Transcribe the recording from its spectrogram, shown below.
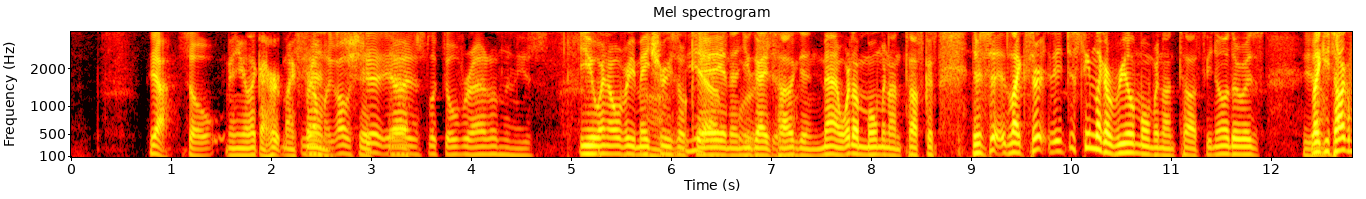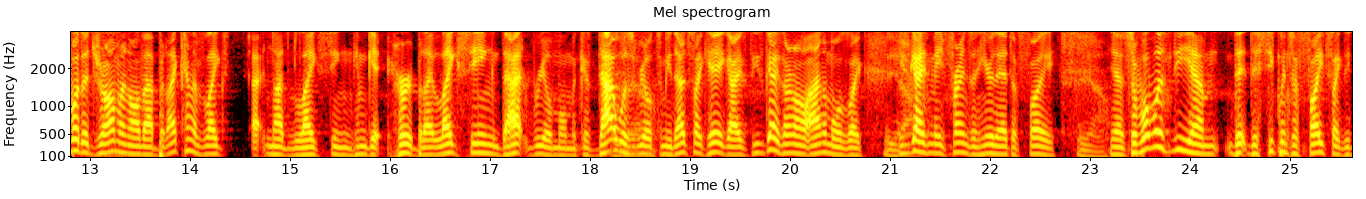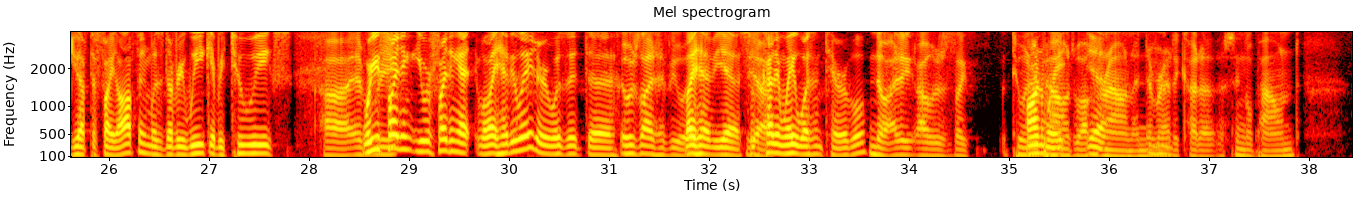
yeah. So and you're like, I hurt my yeah, friend. I'm like, oh shit, yeah. I just looked over at him and he's You went over, you made sure Uh, he's okay, yeah, and then you guys yeah. hugged. And man, what a moment on TUF! Because there's uh, like, cer- it just seemed like a real moment on TUF. You know, there was like you talk about the drama and all that, but I kind of like uh, not like seeing him get hurt, but I like seeing that real moment because that was Yeah. real to me. That's like, hey guys, these guys aren't all animals. Like Yeah. these guys made friends, and here they had to fight. Yeah. Yeah. So what was the um the, the sequence of fights like? Did you have to fight often? Was it every week, every two weeks? Uh, were you fighting? You were fighting at light heavyweight, or was it uh, It was light heavyweight. light heavy? Yeah. So Yeah. cutting weight wasn't terrible. No, I I was like 200 On weight, pounds walking yeah. around. I never Mhm. had to cut a, a single pound.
